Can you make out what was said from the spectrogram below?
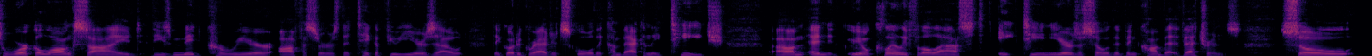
to work alongside these mid career officers that take a few years out, they go to graduate school, they come back and they teach. Um, and you know, clearly for the last 18 years or so, they've been combat veterans. So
